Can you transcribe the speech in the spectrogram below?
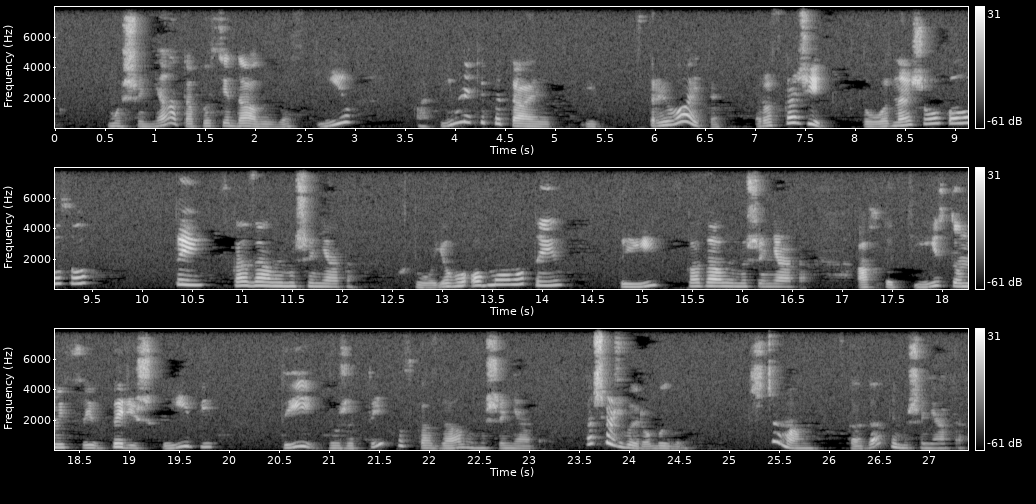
Мишенята посідали за стіл, а півники питають їх Стривайте, розкажіть, хто знайшов колосок? Ти, сказали мишенята. Хто його обмолотив? Ти, сказали мишенята. А хто тісто місив, пиріжки пік? Ти дуже тихо сказали мишенята. А що ж ви робили? Що мали сказати мишенята?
